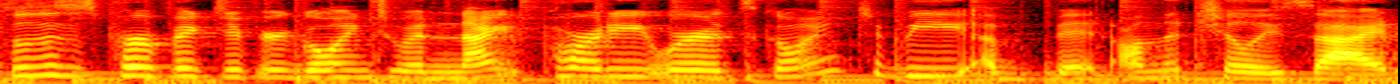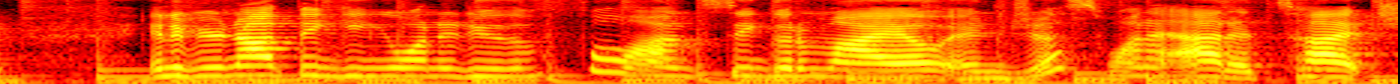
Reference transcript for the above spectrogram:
So this is perfect if you're going to a night party where it's going to be a bit on the chilly side. And if you're not thinking you want to do the full-on Cinco de Mayo and just want to add a touch,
